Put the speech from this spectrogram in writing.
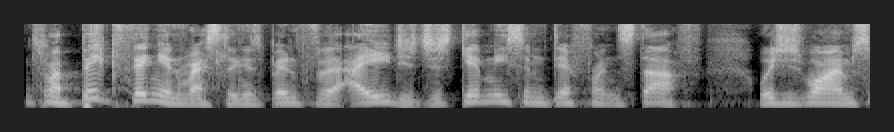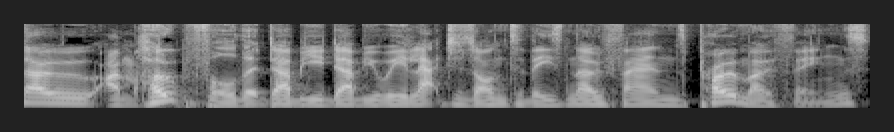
It's my big thing in wrestling has been for ages. Just give me some different stuff, which is why I'm so I'm hopeful that WWE latches onto these no fans promo things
